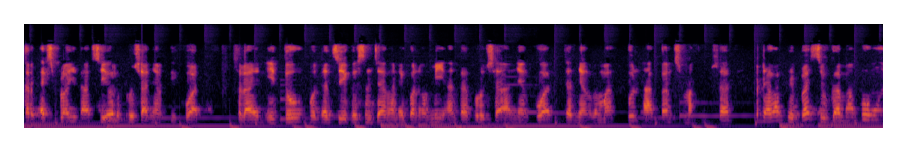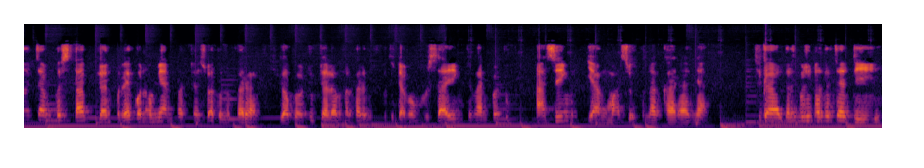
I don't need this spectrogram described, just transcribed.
tereksploitasi oleh perusahaan yang lebih kuat. Selain itu, potensi kesenjangan ekonomi antar perusahaan yang kuat dan yang lemah pun akan semakin besar. Perdagangan bebas juga mampu mengancam kestabilan perekonomian pada suatu negara jika produk dalam negara tersebut tidak bersaing dengan produk asing yang masuk ke negaranya. Jika hal tersebut sudah terjadi,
